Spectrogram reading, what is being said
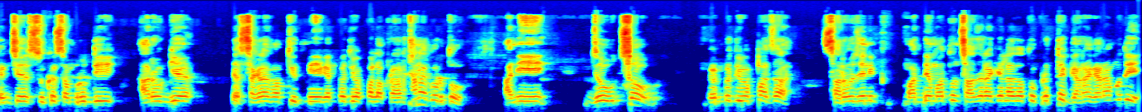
त्यांचे सुख समृद्धी आरोग्य या सगळ्या बाबतीत मी गणपती बाप्पाला प्रार्थना करतो. आणि जो उत्सव गणपती बाप्पाचा सार्वजनिक माध्यमातून साजरा केला जातो. प्रत्येक घराघरामध्ये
